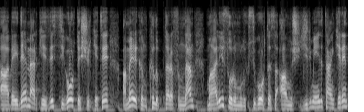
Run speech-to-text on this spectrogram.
ABD merkezli sigorta şirketi American Club tarafından mali sorumluluk sigortası almış 27 tankerin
